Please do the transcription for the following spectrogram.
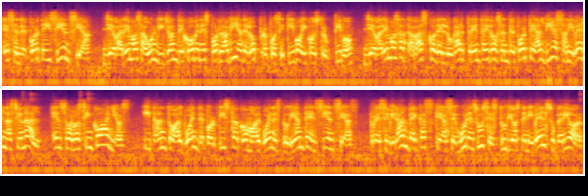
es en deporte y ciencia. Llevaremos a un millón de jóvenes por la vía de lo propositivo y constructivo. Llevaremos a Tabasco del lugar 32 en deporte al 10 a nivel nacional, en solo 5 años. Y tanto al buen deportista como al buen estudiante en ciencias, recibirán becas que aseguren sus estudios de nivel superior.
